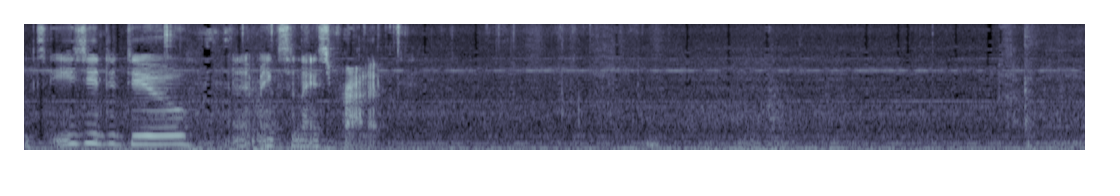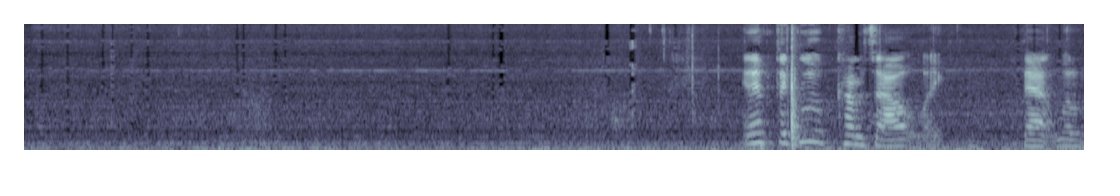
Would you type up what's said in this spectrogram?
it's easy to do, and it makes a nice product. And if the glue comes out like that little,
